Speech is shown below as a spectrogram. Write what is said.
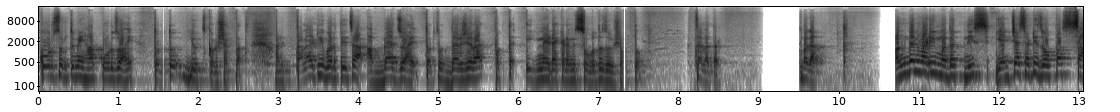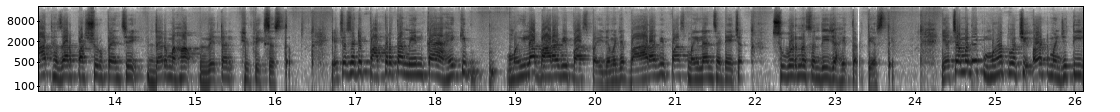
कोर्सवर तुम्ही हा कोड जो आहे तर तो यूज करू शकतात. आणि तलाठी भरतीचा अभ्यास जो आहे तर तो दर्जेदार फक्त इग्नाइट अकॅडमी सोबतच होऊ शकतो. चला तर. बघा अंगणवाडी मदतनीस यांच्यासाठी जवळपास सात हजार पाचशे रुपयांचे दरमहा वेतन हे फिक्स असतं. याच्यासाठी पात्रता मेन काय आहे की महिला बारावी पास पाहिजे. म्हणजे बारावी पास महिलांसाठी याच्यात सुवर्ण संधी जी आहे तर ती असते. याच्यामध्ये एक महत्वाची अट म्हणजे ती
